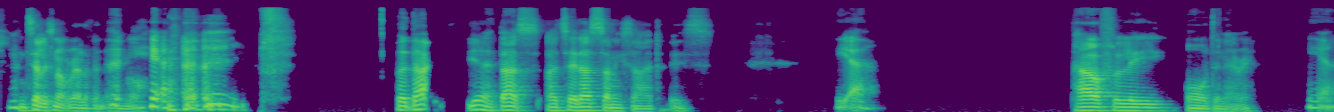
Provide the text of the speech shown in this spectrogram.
Until it's not relevant anymore. Yeah. but that, yeah, that's, I'd say that's Sunnyside is yeah powerfully ordinary. yeah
